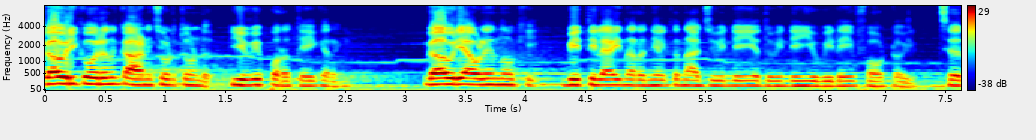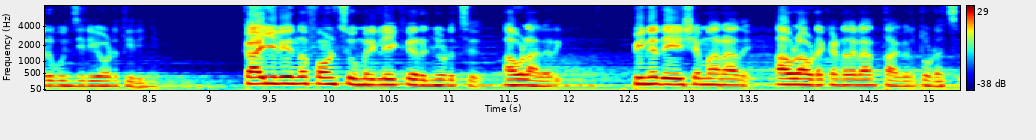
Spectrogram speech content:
ഗൗരിക്ക് ഓരോന്ന് കാണിച്ചു കൊടുത്തുകൊണ്ട് യുവി പുറത്തേക്ക് ഇറങ്ങി. ഗൗരി അവളെ നോക്കി ഭിത്തിലായി നിറഞ്ഞു നിൽക്കുന്ന അജുവിന്റെയും യദുവിന്റെയും യുവിയുടെയും ഫോട്ടോയിൽ ചെറുപുഞ്ചിരിയോട് തിരിഞ്ഞു. കയ്യിലിരുന്ന ഫോൺ ചുമരിലേക്ക് എറിഞ്ഞുടച്ച് അവൾ അലറി. പിന്നെ ദേഷ്യം മാറാതെ അവൾ അവിടെ കണ്ടതെല്ലാം തകർത്തുടച്ചു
